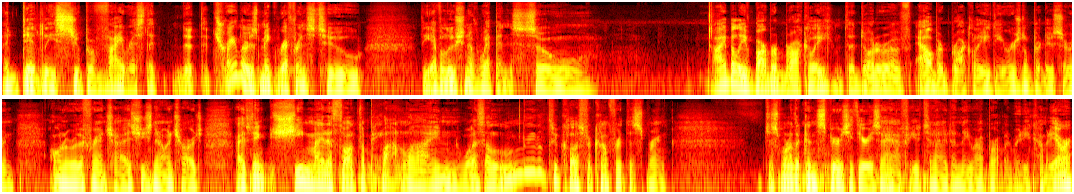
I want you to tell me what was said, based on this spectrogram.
a deadly super virus. That the, the trailers make reference to the evolution of weapons. So I believe Barbara Broccoli, the daughter of Albert Broccoli, the original producer and owner of the franchise, she's now in charge. I think she might have thought the plot line was a little too close for comfort this spring. Just one of the conspiracy theories I have for you tonight on the Rob Bartlett Radio Comedy Hour.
